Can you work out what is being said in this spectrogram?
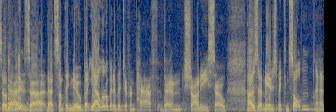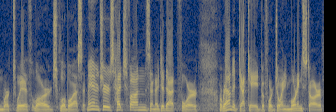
so that is uh, that's something new. But yeah, a little bit of a different path than Shani. So I was a management consultant and worked with large global asset managers, hedge funds, and I did that for around a decade before joining Morningstar.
